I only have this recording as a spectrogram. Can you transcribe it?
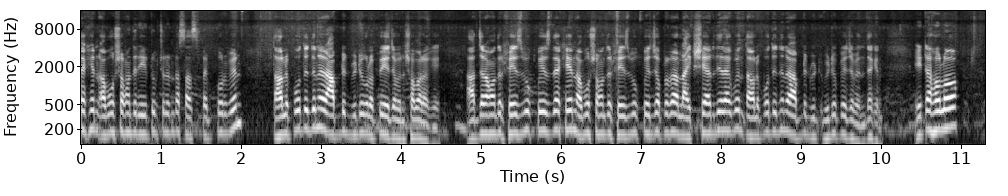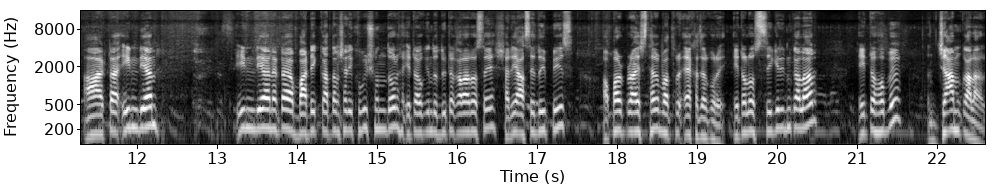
দেখেন, অবশ্যই আমাদের ইউটিউব চ্যানেলটা সাবস্ক্রাইব করবেন। তাহলে প্রতিদিনের আপডেট ভিডিওগুলো পেয়ে যাবেন সবার আগে। আর যারা আমাদের ফেসবুক পেজ দেখেন, অবশ্যই আমাদের ফেসবুক পেজে আপনারা লাইক শেয়ার দিয়ে রাখবেন। তাহলে প্রতিদিনের আপডেট ভিডিও পেয়ে যাবেন। দেখেন, এটা হলো একটা ইন্ডিয়ান ইন্ডিয়ান একটা বাটিক কাতান শাড়ি, খুবই সুন্দর। এটাও কিন্তু দুইটা কালার আছে। শাড়ি আছে দুই পিস অফার প্রাইস থাকে মাত্র এক হাজার করে। এটা হলো সি কালার এটা হবে জাম কালার।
